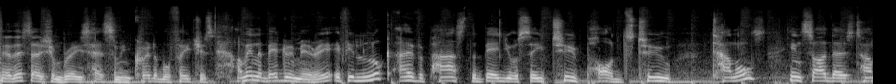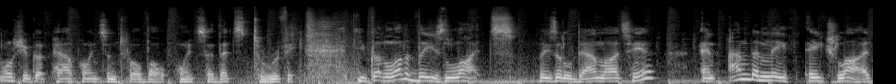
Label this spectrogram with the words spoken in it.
Now this Ocean Breeze has some incredible features. I'm in the bedroom area. If you look over past the bed, you'll see two pods, two tunnels. Inside those tunnels, you've got power points and 12 volt points, so that's terrific. You've got a lot of these lights, these little down lights here, and underneath each light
